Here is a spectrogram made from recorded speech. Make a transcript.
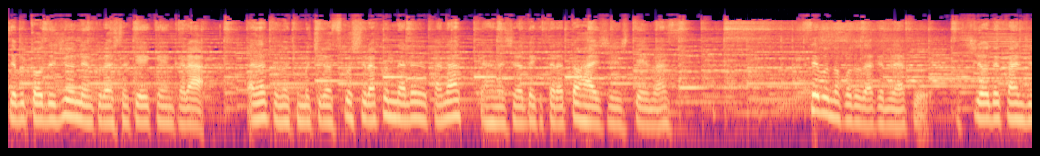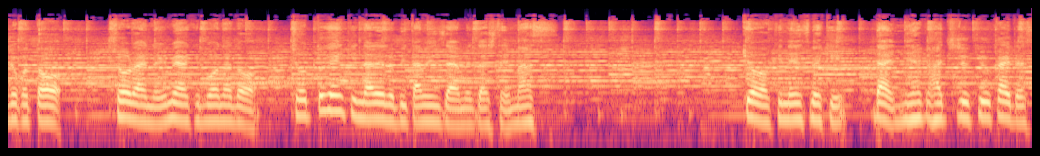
セブ島で10年暮らした経験からあなたの気持ちが少し楽になれるかなって話ができたらと配信しています。セブのことだけでなく日常で感じること、将来の夢や希望などちょっと元気になれるビタミン剤を目指しています。今日は記念すべき第289回です。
